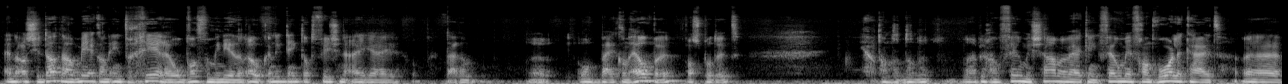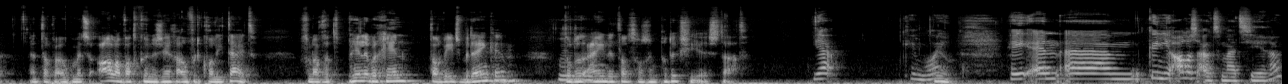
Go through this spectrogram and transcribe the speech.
En als je dat nou meer kan integreren, op wat voor manier dan ook. En ik denk dat Vision AI daar een, bij kan helpen als product. Ja, dan, dan, dan, dan heb je gewoon veel meer samenwerking, veel meer verantwoordelijkheid. eh, en dat we ook met z'n allen wat kunnen zeggen over de kwaliteit. Vanaf het prille begin dat we iets bedenken, tot het einde dat het als in productie eh, staat. Ja, oké, mooi. Ja. Hey, en ehm, kun je alles automatiseren?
